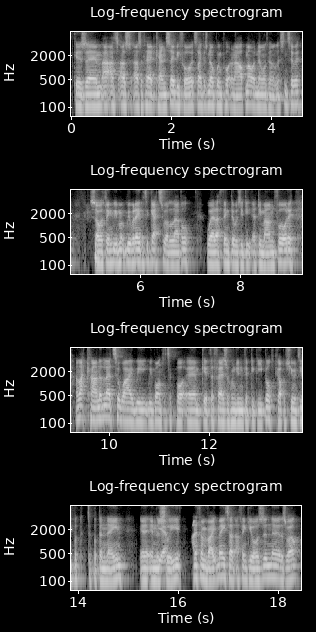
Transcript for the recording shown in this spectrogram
Because um, as, as, as I've heard Ken say before, it's like there's no point putting an album out and no one's going to listen to it. So I think we, we were able to get to a level where I think there was a, de- a demand for it, and that kind of led to why we we wanted to put um, give the first 150 people the opportunity put, to put the name in, in the Yeah. sleeve. And if I'm right, mate, I, I think yours is in there as well.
